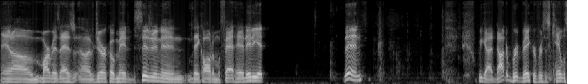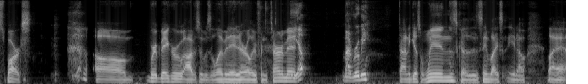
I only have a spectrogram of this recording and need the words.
And um, Marvez as uh, Jericho made a decision, and they called him a fathead idiot. Then we got Dr. Britt Baker versus Kayla Sparks. Um, Britt Baker obviously was eliminated earlier from the tournament. Yep. By Ruby. Time to get some wins because it seems like you know, like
